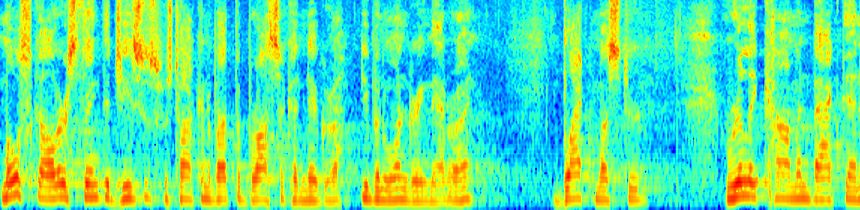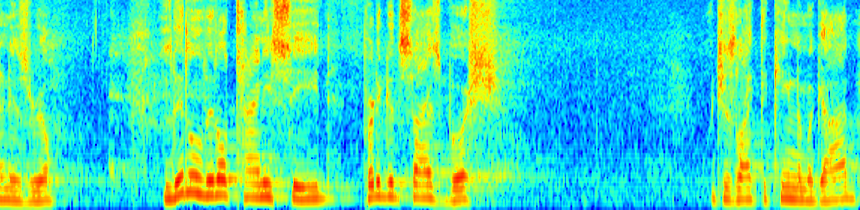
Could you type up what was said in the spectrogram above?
most scholars think that Jesus was talking about the brassica nigra. You've been wondering that, right? Black mustard, really common back then in Israel. Little, little tiny seed, pretty good sized bush, which is like the kingdom of God.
